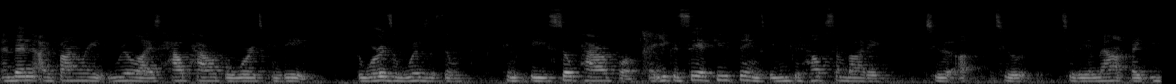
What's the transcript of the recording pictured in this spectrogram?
And then I finally realized how powerful words can be. The words of wisdom can be so powerful that you could say a few things, but you could help somebody to, uh, to, to the amount that you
